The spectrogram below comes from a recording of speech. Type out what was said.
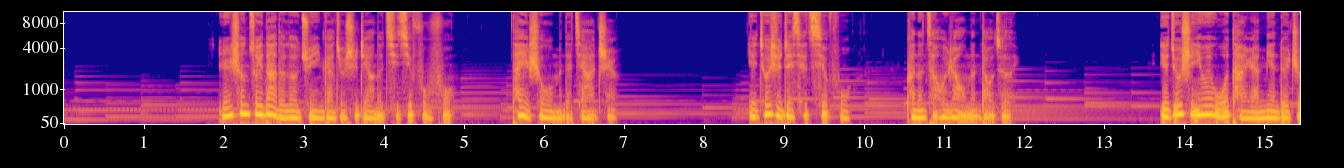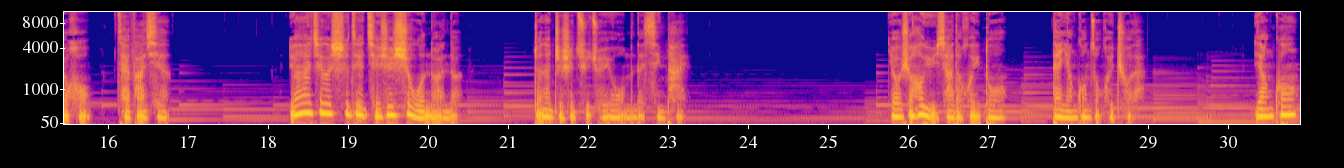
人生最大的乐趣，应该就是这样的起起伏伏，它也是我们的价值。也就是这些起伏，可能才会让我们到这里。也就是因为我坦然面对之后，才发现，原来这个世界其实是温暖的，真的只是取决于我们的心态。有时候雨下的会多，但阳光总会出来。阳光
